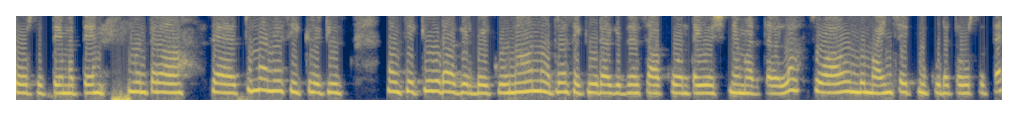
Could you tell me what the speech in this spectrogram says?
ತೋರಿಸುತ್ತೆ. ಮತ್ತೆ ಒಂಥರ ತುಂಬಾನೇ ಸೀಕ್ರೆಟಿವ್ಸ್ ನಾನ್ ಸೆಕ್ಯೂರ್ಡ್ ಆಗಿರ್ಬೇಕು. ನಾನ್ ಮಾತ್ರ ಸೆಕ್ಯೂರ್ಡ್ ಆಗಿದ್ರೆ ಸಾಕು ಅಂತ ಯೋಚನೆ ಮಾಡ್ತಾರಲ್ಲ. ಸೊ ಆ ಒಂದು ಮೈಂಡ್ ಸೆಟ್ ನು ಕೂಡ ತೋರಿಸುತ್ತೆ.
